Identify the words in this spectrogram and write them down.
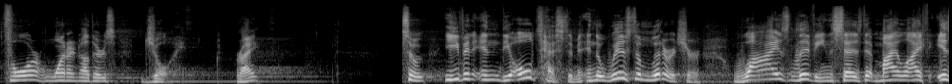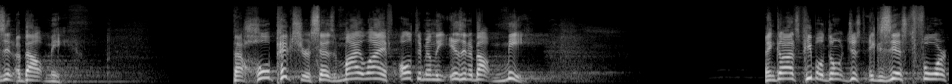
for one another's joy, right? So, even in the Old Testament, in the wisdom literature, wise living says that my life isn't about me. That whole picture says my life ultimately isn't about me. And God's people don't just exist for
